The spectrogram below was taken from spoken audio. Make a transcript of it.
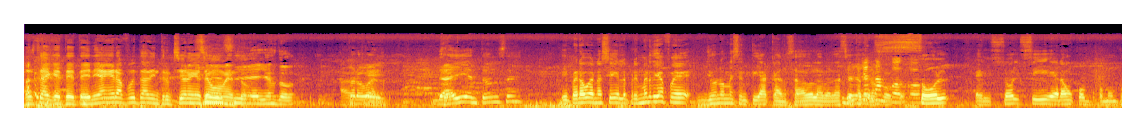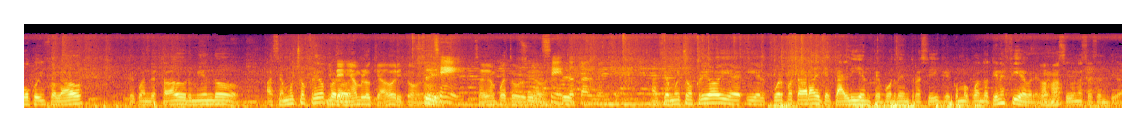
O sea que te tenían era puta de instrucción en ese Sí, momento. Sí, ellos dos. Pero Ok. bueno. De ahí entonces. Y pero bueno, sí, el primer día fue, yo no me sentía cansado, la verdad. Siento yo tampoco. Sol, el sol sí era un, como un poco insolado, que cuando estaba durmiendo hacía mucho frío, Y pero tenían bloqueador y todo, ¿no? Sí. Sí, Se habían puesto bloqueador. sí, totalmente. hacía mucho frío y, y el cuerpo estaba de que caliente por dentro, así, que como cuando tienes fiebre, bueno, así uno se sentía.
